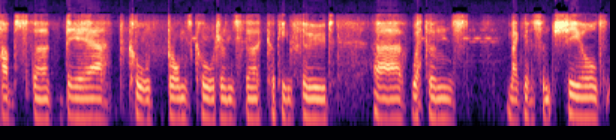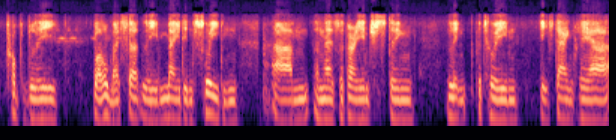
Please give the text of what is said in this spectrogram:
tubs for beer, called bronze cauldrons for cooking food, uh, weapons, magnificent shield, probably, well, almost certainly made in Sweden. Um, and there's a very interesting link between East Anglia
